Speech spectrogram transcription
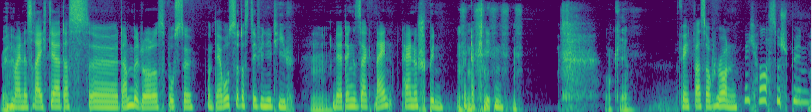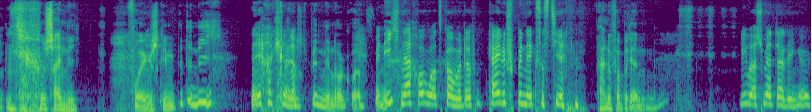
Wer- Ich meine, es reicht ja, dass äh, Dumbledore das wusste. Und der wusste das definitiv. Hm, Und der hat dann gesagt, nein, keine Spinnen. Könnt ihr knicken. okay. Vielleicht war es auch Ron. Ich hasse Spinnen. Wahrscheinlich. Vorher geschrieben, bitte nicht. Ja, genau. Keine Spinnen in Hogwarts. Wenn ich nach Hogwarts komme, dürfen keine Spinnen existieren. Alle verbrennen. Lieber Schmetterlinge.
